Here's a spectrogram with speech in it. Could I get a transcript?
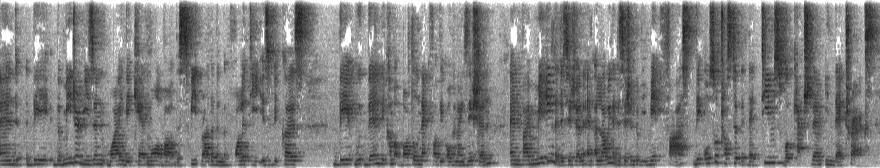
And they, the major reason why they cared more about the speed rather than the quality is because they would then become a bottleneck for the organization. And by making the decision and allowing a decision to be made fast, they also trusted that their teams will catch them in their tracks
